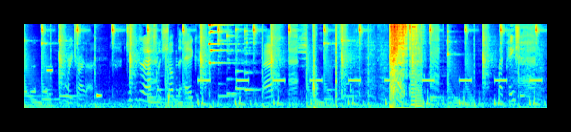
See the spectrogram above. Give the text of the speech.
Let me try that. Just because I actually shoved the egg. My patient?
